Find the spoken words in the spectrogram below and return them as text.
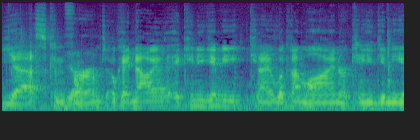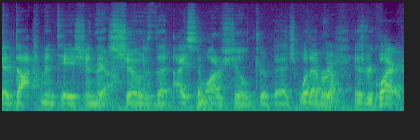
Yes, confirmed. Okay, now I have to, hey, can you give me, can I look online or can you give me a documentation that Yeah. shows that ice and water shield, drip edge, whatever Yeah. is required?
